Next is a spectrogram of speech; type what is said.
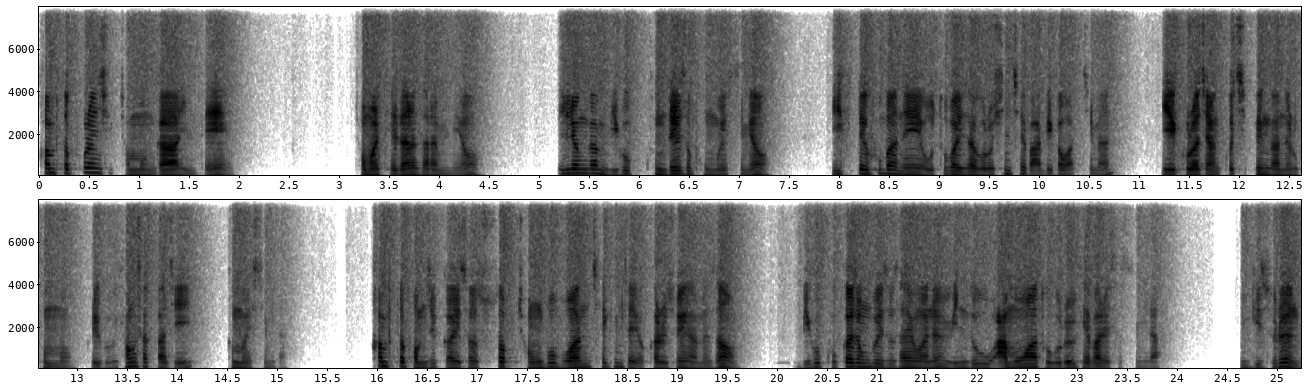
컴퓨터 포렌식 전문가인데 정말 대단한 사람이네요. 1년간 미국 군대에서 복무했으며 20대 후반에 오토바이 사고로 신체 마비가 왔지만 이에 굴하지 않고 집행관으로 근무 그리고 형사까지 근무했습니다. 컴퓨터 범죄과에서 수석 정보보안 책임자 역할을 수행하면서 미국 국가정부에서 사용하는 윈도우 암호화 도구를 개발했었습니다. 이 기술은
